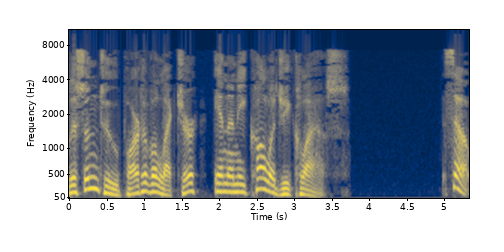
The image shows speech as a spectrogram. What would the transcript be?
Listen to part of a lecture in an ecology class. So,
